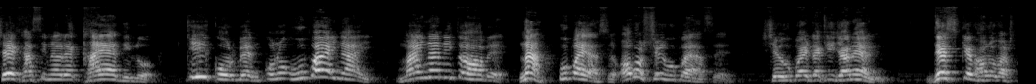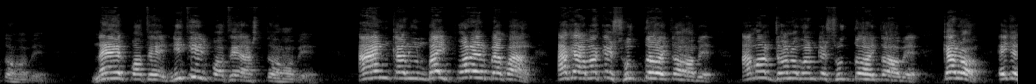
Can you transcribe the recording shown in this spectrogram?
শেখ হাসিনারে খায়া দিল। কি করবেন? কোনো উপায় নাই। মাইনা নিতে হবে। না, উপায় আছে, অবশ্যই উপায় আছে। সে উপায়টা কি জানেন? দেশকে ভালোবাসতে হবে, ন্যায়ের পথে, নীতির পথে আসতে হবে। আইন কানুন ভাই পরের ব্যাপার, আগে আমাকে শুদ্ধ হইতে হবে, আমার জনগণকে শুদ্ধ হইতে হবে। কেন? এই যে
